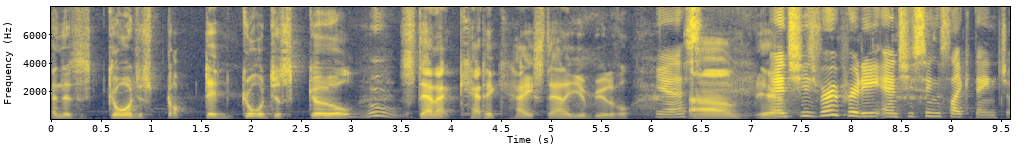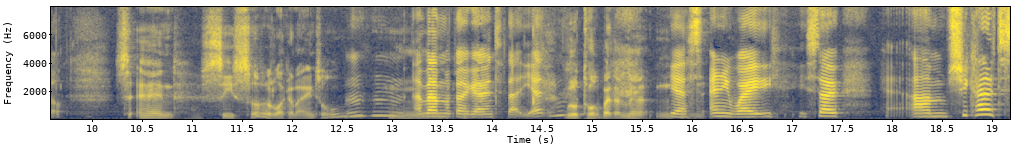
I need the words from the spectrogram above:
and there's this gorgeous, top dead gorgeous girl, Stana Katic. Hey Stana, you're beautiful. Yes. Um, yeah. And she's very pretty, and she sings like an angel. S- and she's sort of like an angel. Mm, but I'm not going to go into that yet. We'll talk about that in a minute. Yes. Anyway, so um, she kind of t-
